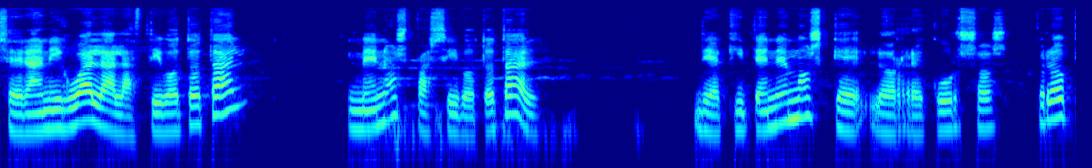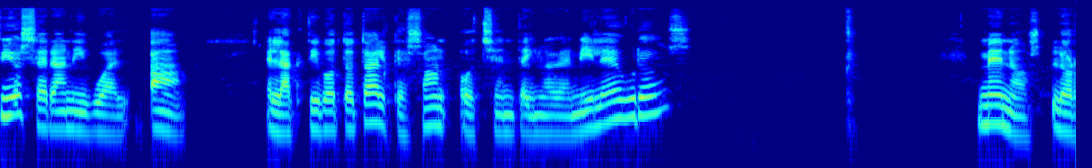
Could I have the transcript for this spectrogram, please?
serán igual al activo total menos pasivo total. De aquí tenemos que los recursos propios serán igual a el activo total, que son 89.000 euros, menos, los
